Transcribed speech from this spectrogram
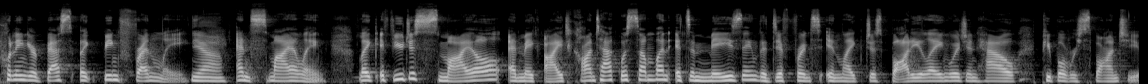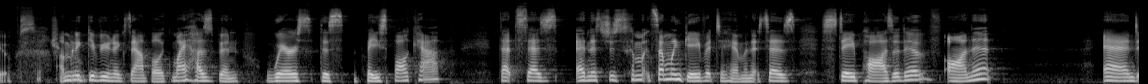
putting your best, like being friendly. Yeah. And smiling. Like, if you just smile and make eye contact with someone, it's amazing the difference in like just body language and how people respond to you. I'm going to give you an example. Like, my husband wears this baseball cap that says, and it's just someone gave it to him and it says, stay positive on it. And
